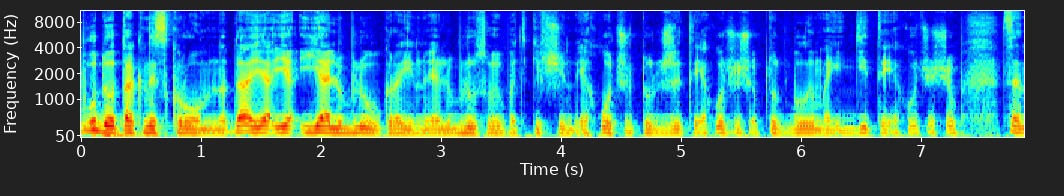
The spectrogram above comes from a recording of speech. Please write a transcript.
буду так нескромно. Да? Я, я, я люблю Україну, я люблю свою батьківщину, я хочу тут жити, я хочу, щоб тут були мої діти, я хочу, щоб це,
